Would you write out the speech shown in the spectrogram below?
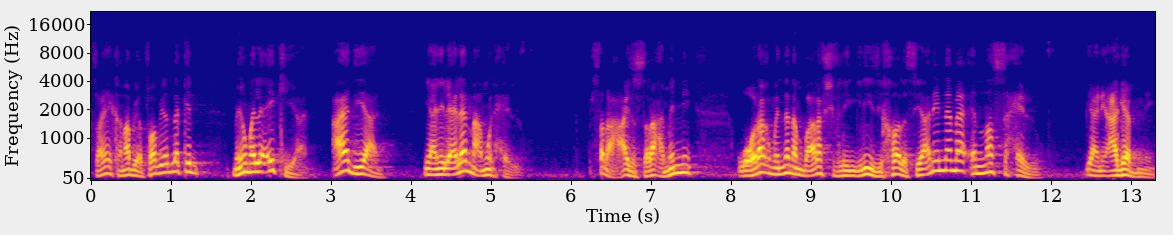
صحيح كان أبيض في أبيض لكن مايو ملائكي يعني. عادي يعني. يعني الاعلان معمول حلو. بصراحة عايز الصراحة مني ورغم إن أنا ما بعرفش في الإنجليزي خالص يعني إنما النص حلو. يعني عجبني.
